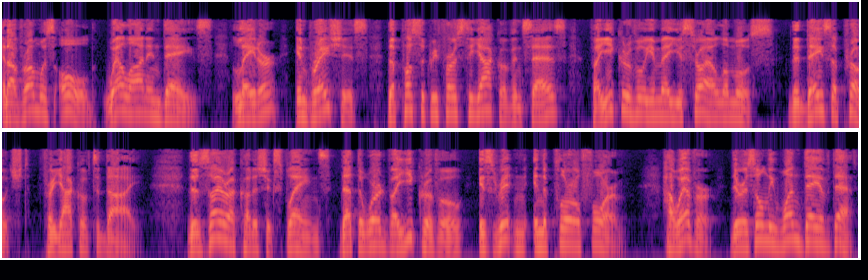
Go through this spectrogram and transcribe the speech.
and Avram was old, well on in days. Later, in Bereshis, the Pasuk refers to Yaakov and says, Vayikruvu Yimei Yisrael Lamus. The days approached for Yaakov to die. The Zohar HaKadosh explains that the word Vayikruvu is written in the plural form. However, there is only one day of death.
